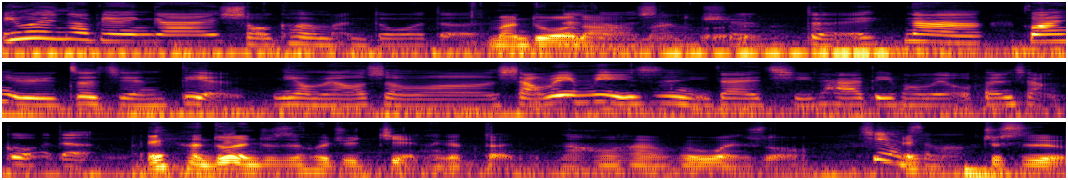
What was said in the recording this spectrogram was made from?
因为那边应该熟客蛮多的，蛮多的，蛮多的。对，那关于这间店，你有没有什么小秘密是你在其他地方没有分享过的？哎，很多人就是会去捡那个灯，然后他们会问说捡什么？就是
